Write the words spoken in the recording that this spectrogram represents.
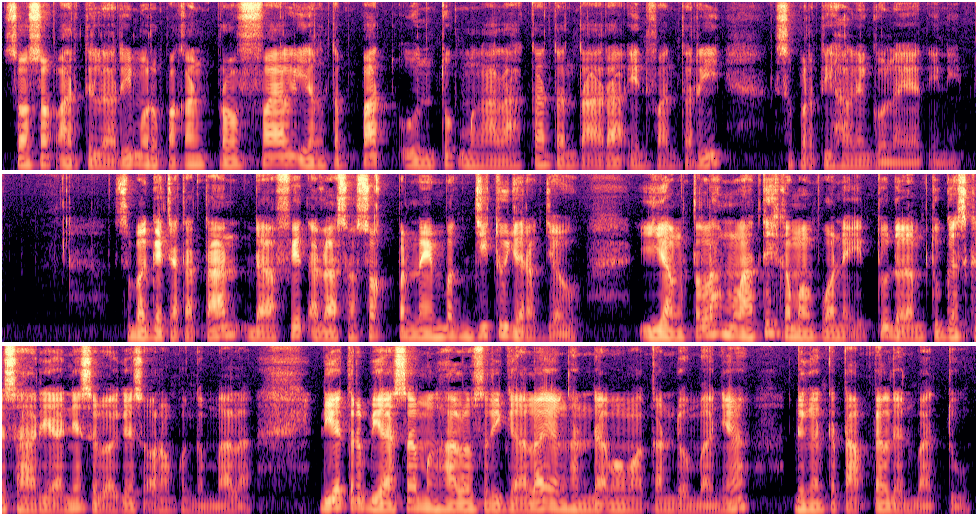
sosok artileri merupakan profil yang tepat untuk mengalahkan tentara infanteri seperti halnya Goliath ini. Sebagai catatan, David adalah sosok penembak jitu jarak jauh yang telah melatih kemampuannya itu dalam tugas kesehariannya sebagai seorang penggembala. Dia terbiasa menghalau serigala yang hendak memakan dombanya dengan ketapel dan batu.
